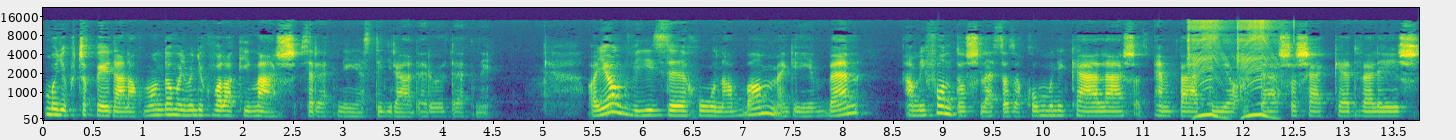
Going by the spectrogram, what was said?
mondjuk csak példának mondom, hogy mondjuk valaki más szeretné ezt így rád erőltetni. A jangvíz hónapban, meg évben, ami fontos lesz, az a kommunikálás, az empátia, a társaságkedvelés.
